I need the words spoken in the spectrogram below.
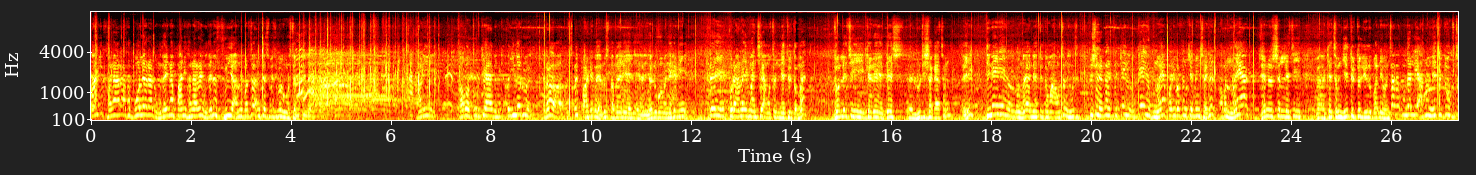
पानी खनाएर अथवा बोलेर हुँदैन पानी खनाएरै हुँदैन सुई हाल्नुपर्छ अनि त्यसपछि पनि उठ्छन् अनि अब तुर्की आयो भने यिनीहरू र सबै पार्टीको हेर्नुहोस् तपाईँले हेर्नुभयो भनेदेखि नि त्यही पुरानै मान्छे आउँछन् नेतृत्वमा जसले चाहिँ के अरे देश लुटिसकेका छन् है? तिनै नै नयाँ नेतृत्वमा आउँछन्। त्यसो हेर्दाखेरि केही केही नयाँ परिवर्तन केही पनि छैन। अब नयाँ जेनेरेसनले चाहिँ के छ नेतृत्व लिनुपर्ने हुन्छ र उनीहरूले आफ्नो नेतृत्व छ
